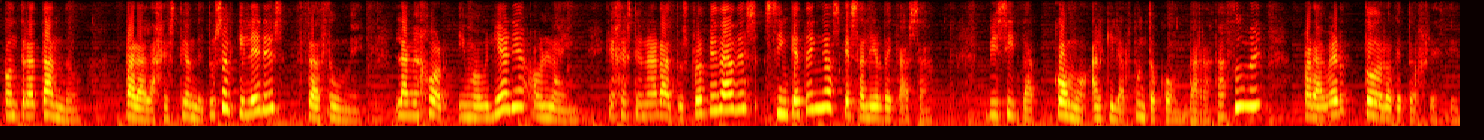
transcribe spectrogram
contratando para la gestión de tus alquileres Zazume, la mejor inmobiliaria online, que gestionará tus propiedades sin que tengas que salir de casa. Visita comoalquilar.com barra Zazume para ver todo lo que te ofrece.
